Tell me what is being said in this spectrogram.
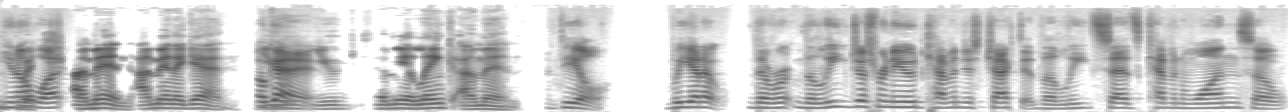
you know which what? I'm in. I'm in again. Okay. You, send me a link. I'm in. Deal. We gotta the the league just renewed. Kevin just checked. it. The league says Kevin won, so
